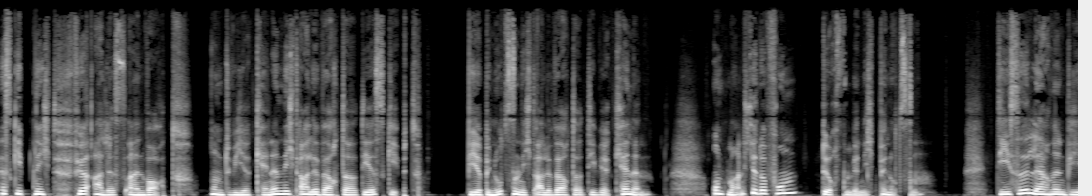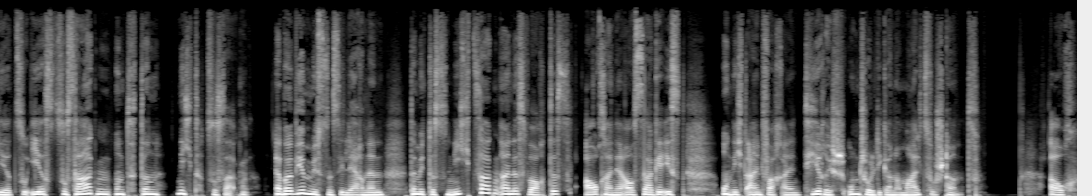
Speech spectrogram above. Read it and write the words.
Es gibt nicht für alles ein Wort. Und wir kennen nicht alle Wörter, die es gibt. Wir benutzen nicht alle Wörter, die wir kennen. Und manche davon dürfen wir nicht benutzen. Diese lernen wir zuerst zu sagen und dann nicht zu sagen. Aber wir müssen sie lernen, damit das Nichtsagen eines Wortes auch eine Aussage ist und nicht einfach ein tierisch unschuldiger Normalzustand. Auch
